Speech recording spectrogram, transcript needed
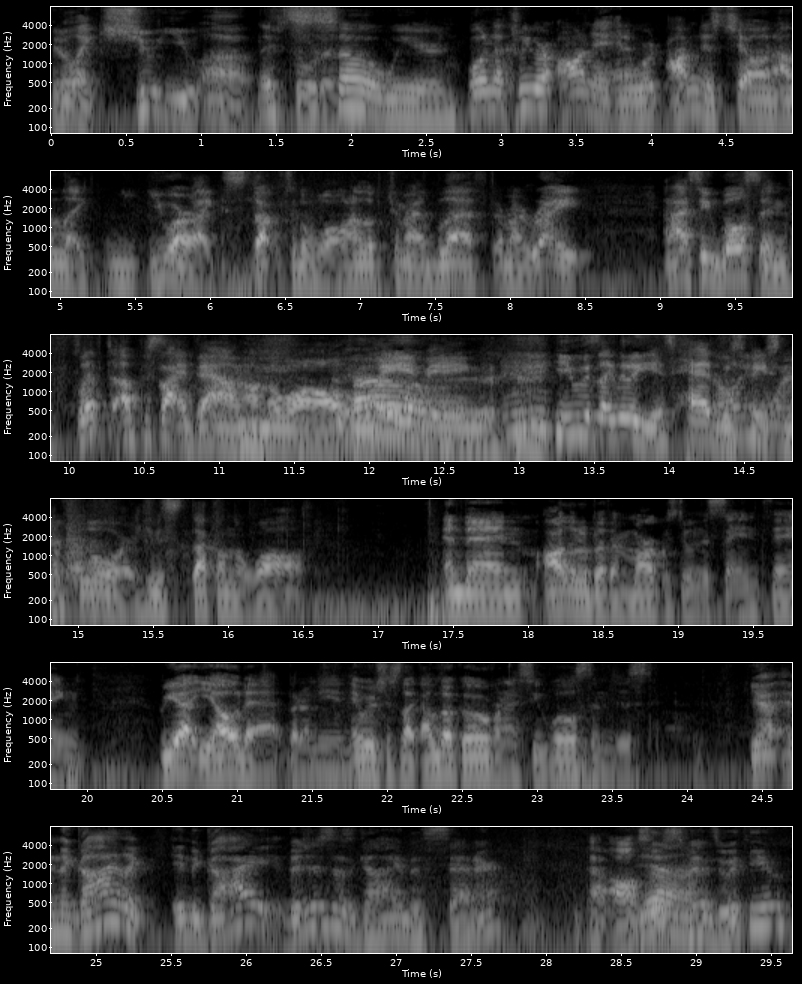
it'll like shoot you up. It's sort of. so weird. Well, no, because we were on it, and we're, I'm just chilling. I'm like, you are like stuck to the wall. And I look to my left or my right, and I see Wilson flipped upside down on the wall, Oh. waving. He was like literally, his head was Don't even facing the floor. He was stuck on the wall. And then our little brother Mark was doing the same thing. We got yelled at, but I mean, it was just like I look over and I see Wilson just. Yeah, and the guy like in the guy, there's just this guy in the center that also Yeah. spins with you.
